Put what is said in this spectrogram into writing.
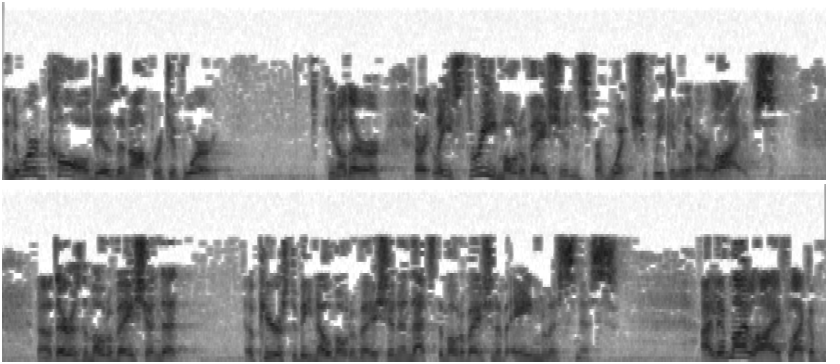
And the word called is an operative word. You know, there are, are at least three motivations from which we can live our lives. Uh, there is the motivation that appears to be no motivation, and that's the motivation of aimlessness. I live my life like a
